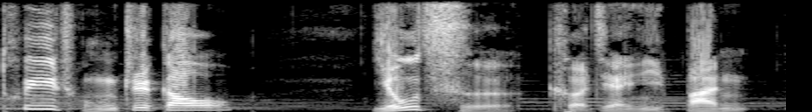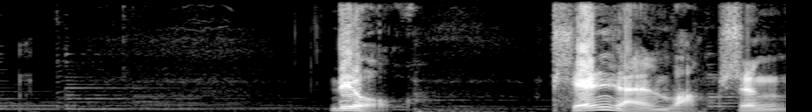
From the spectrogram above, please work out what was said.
推崇之高，由此可见一斑。”六。恬然往生。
